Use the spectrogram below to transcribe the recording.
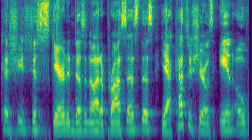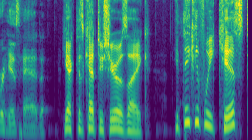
because she's just scared and doesn't know how to process this. Yeah, Katsushiro's in over his head. Yeah, because Katsushiro's like, you think if we kissed,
